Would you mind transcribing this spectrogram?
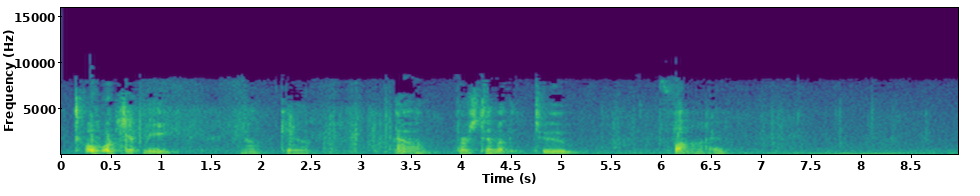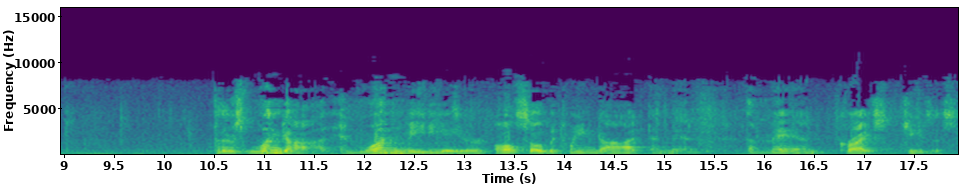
don't worship me. You know, get up. Um, 1 Timothy 2 5. For there's one God and one mediator also between God and men, the man Christ Jesus.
